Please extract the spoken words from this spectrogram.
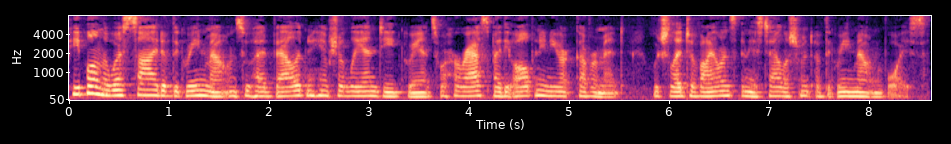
People on the west side of the Green Mountains who had valid New Hampshire land deed grants were harassed by the Albany, New York government, which led to violence and the establishment of the Green Mountain Boys.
